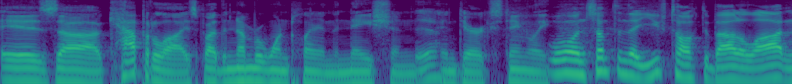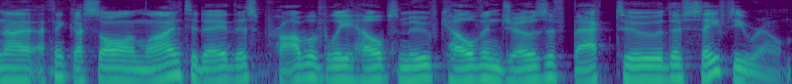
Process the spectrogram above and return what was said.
is uh, capitalized by the number one player in the nation yeah. in Derek Stingley. Well, and something that you've talked about a lot, and I, I, think I saw online today, this probably helps move Kelvin Joseph back to the safety realm.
